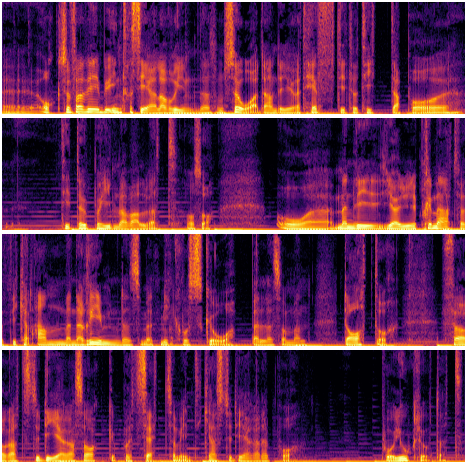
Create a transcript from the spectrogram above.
eh, också för att vi är intresserade av rymden som sådan. Det är ju rätt häftigt att titta på, titta upp på himlavalvet och så. Och, eh, men vi gör ju det primärt för att vi kan använda rymden som ett mikroskop eller som en dator för att studera saker på ett sätt som vi inte kan studera det på, på jordklotet.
